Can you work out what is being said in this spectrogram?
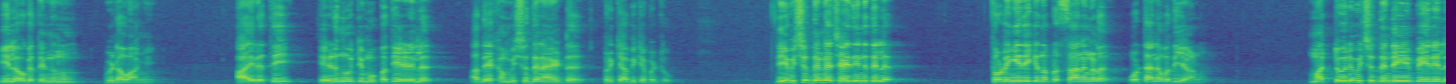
ഈ ലോകത്തിൽ നിന്നും വിടവാങ്ങി ആയിരത്തി എഴുന്നൂറ്റി മുപ്പത്തിയേഴിൽ അദ്ദേഹം വിശുദ്ധനായിട്ട് പ്രഖ്യാപിക്കപ്പെട്ടു. ഈ വിശുദ്ധന്റെ ചൈതന്യത്തിൽ തുടങ്ങിയിരിക്കുന്ന പ്രസ്ഥാനങ്ങൾ ഒട്ടനവധിയാണ്. മറ്റൊരു വിശുദ്ധന്റെയും പേരിൽ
